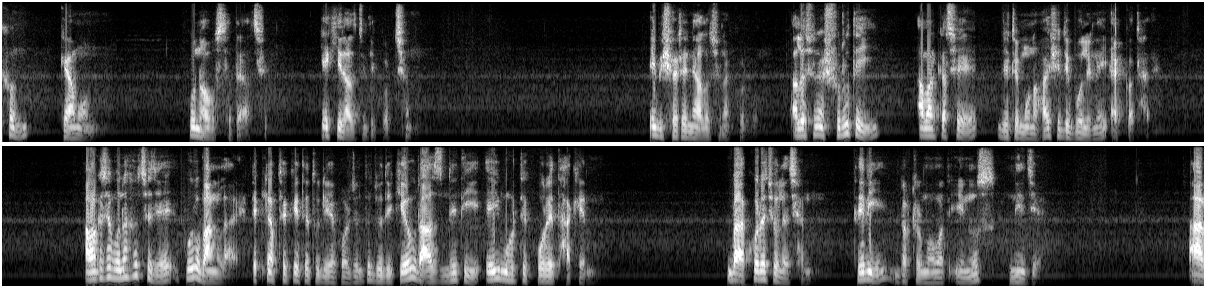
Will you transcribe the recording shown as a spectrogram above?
এখন কেমন? কোন অবস্থাতে আছে? কে কি রাজনীতি করছেন? এই বিষয়টা নিয়ে আলোচনা করব। আলোচনার শুরুতেই আমার কাছে যেটি মনে হয় সেটি বলে নেই এক কথায়। আমার কাছে মনে হচ্ছে যে পুরো বাংলায়, টেকনাফ থেকে তেঁতুলিয়া পর্যন্ত যদি কেউ রাজনীতি এই মুহূর্তে করে থাকেন বা করে চলেছেন, তিনি ডক্টর মোহাম্মদ ইনুস নিজে। আর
